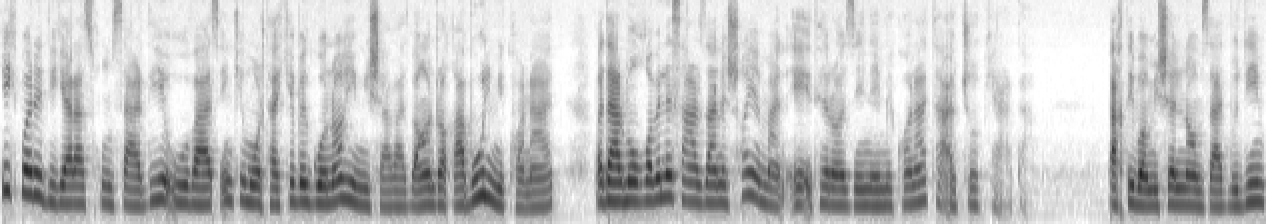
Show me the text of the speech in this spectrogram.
یک بار دیگر از خونسردی او و از اینکه مرتکب گناهی می شود و آن را قبول می کند و در مقابل سرزنش های من اعتراضی نمی کند تعجب کردم. وقتی با میشل نامزد بودیم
